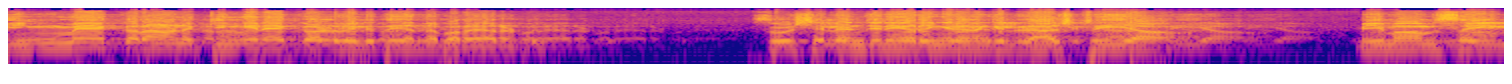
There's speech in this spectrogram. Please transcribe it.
കിങ് മേക്കറാണ് കിങ്ങിനേക്കാൾ വലുത് എന്ന് പറയാറുണ്ട്. സോഷ്യൽ എഞ്ചിനീയറിംഗിലാണെങ്കിൽ രാഷ്ട്രീയ മീമാംസയിൽ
